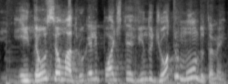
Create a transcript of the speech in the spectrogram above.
E- Então o seu Madruga ele pode ter vindo de outro mundo também.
